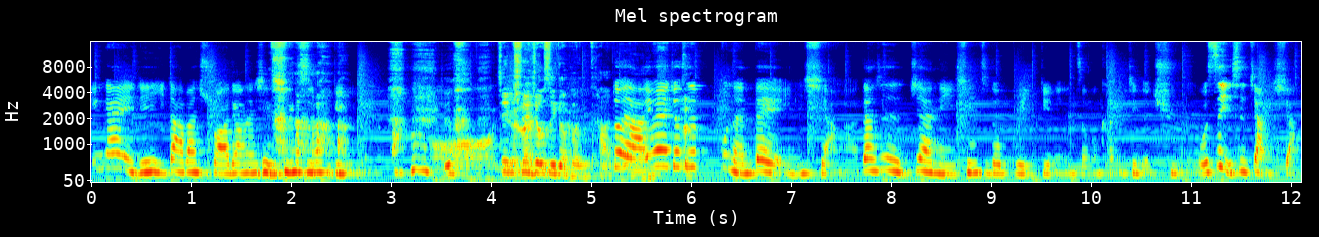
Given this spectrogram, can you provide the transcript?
应该已经一大半刷掉那些心智不定的人了吧。进去就是一个门槛。对啊，因为就是不能被影响啊。但是既然你心智都不一定了，你怎么可能进得去呢？我自己是这样想的。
